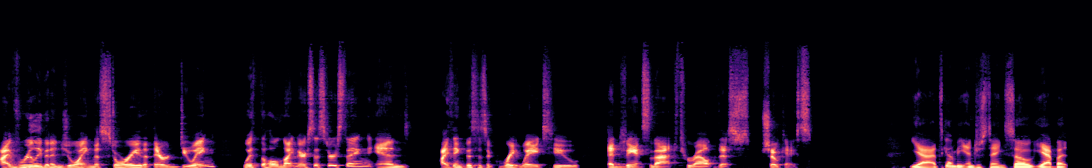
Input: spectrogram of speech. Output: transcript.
I've really been enjoying the story that they're doing with the whole Nightmare Sisters thing. And I think this is a great way to advance that throughout this showcase. Yeah, it's going to be interesting. So, yeah, but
